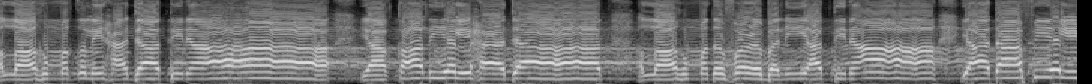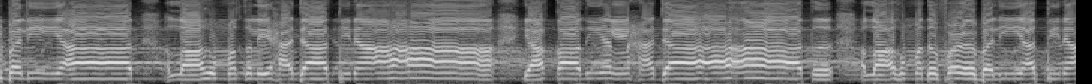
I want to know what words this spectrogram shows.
اللهم أقل حاجاتنا يا قاضي الحاجات اللهم ادفع بلياتنا يا دافي البليات اللهم اقل حاجاتنا يا قاضي الحاجات اللهم ادفع بلياتنا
